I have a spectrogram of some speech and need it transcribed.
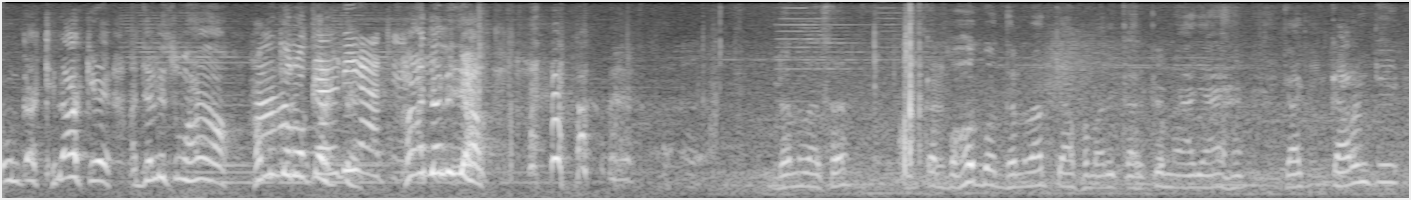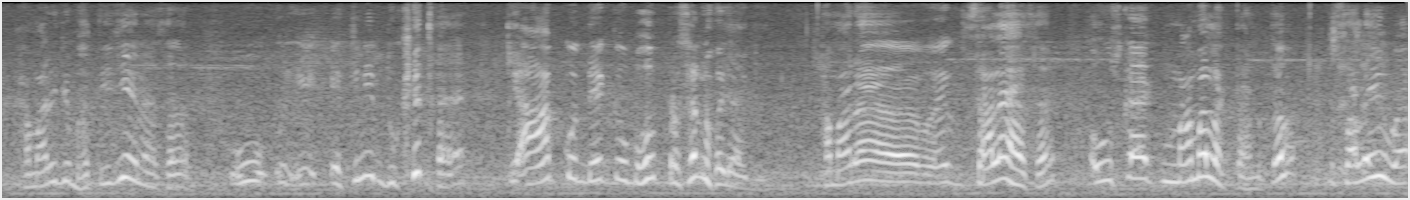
उनका खिला के और जल्दी से वहाँ हम हाँ, तो रोक के हैं। हैं। हाँ जल्दी जाओ। धन्यवाद सर। आपका बहुत बहुत धन्यवाद कि आप हमारे कार्यक्रम में आ जाए हैं। क्या कारण कि हमारी जो भतीजी है ना सर, वो इतनी दुखित है कि आपको देख के बहुत प्रसन्न हो जाएगी। हमारा एक साला है सर, और उसका एक मामा लगता है मतलब तो साला ही हुआ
